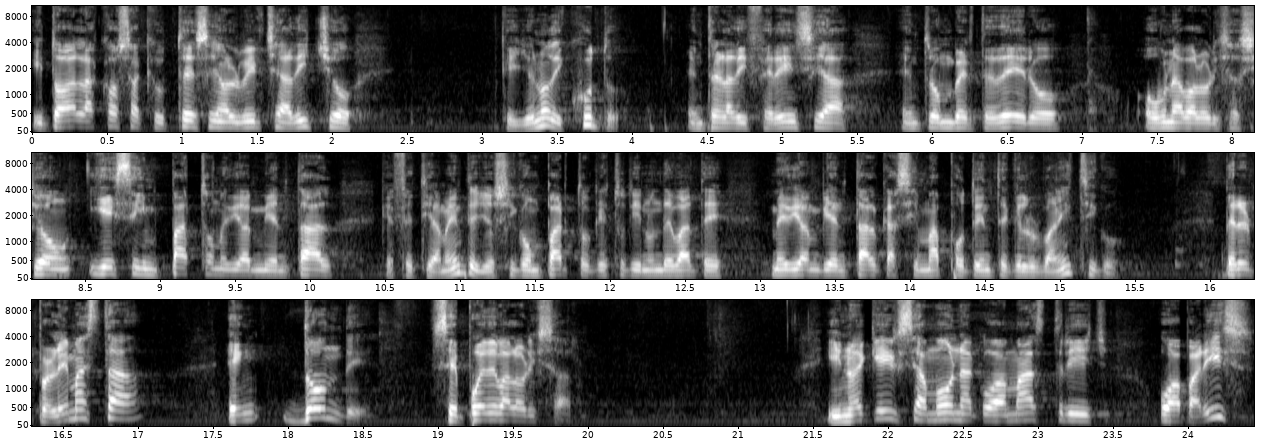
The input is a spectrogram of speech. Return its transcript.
y todas las cosas que usted, señor Vilche, ha dicho, que yo no discuto, entre la diferencia entre un vertedero o una valorización y ese impacto medioambiental, que efectivamente yo sí comparto que esto tiene un debate medioambiental casi más potente que el urbanístico. Pero el problema está en dónde se puede valorizar. Y no hay que irse a Mónaco, a Maastricht o a París.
